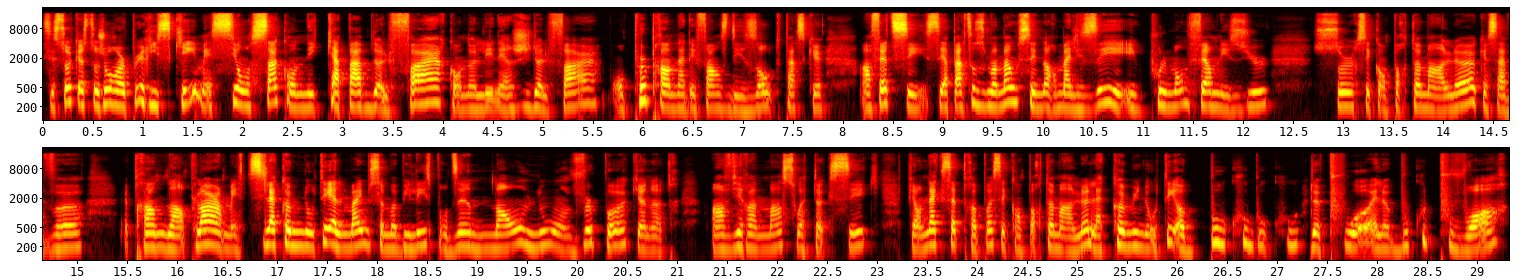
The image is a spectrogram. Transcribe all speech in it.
c'est sûr que c'est toujours un peu risqué, mais si on sent qu'on est capable de le faire, qu'on a l'énergie de le faire, on peut prendre la défense des autres parce que, en fait, c'est à partir du moment où c'est normalisé et tout le monde ferme les yeux sur ces comportements-là, que ça va prendre de l'ampleur. Mais si la communauté elle-même se mobilise pour dire non, nous, on veut pas que notre environnement soit toxique, puis on n'acceptera pas ces comportements-là, la communauté a beaucoup, beaucoup de poids, elle a beaucoup de pouvoir,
